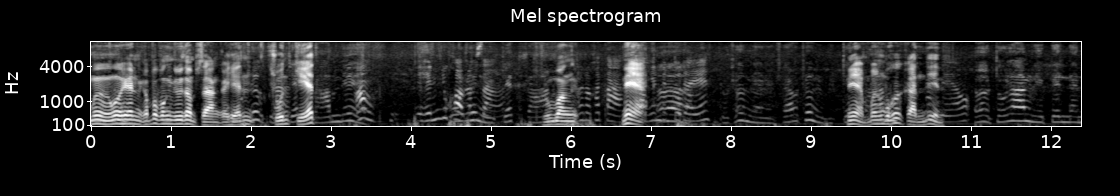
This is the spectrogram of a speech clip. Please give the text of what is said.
มือมือเห็นก็บ่เบิ่งอยู่น้ำสร้างก็เห็น07อ้าวเห็นอยู่ขอบน้ำสาอยู่วังเออเราก็ตาเนี่ยเห็นเป็นตัวใดตัวเทิงเนี่ยเช้าเทิงเนี่ยเบิ่งบ่คือกันดิแล้วเออตัวล่างนี่เป็นนั่น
